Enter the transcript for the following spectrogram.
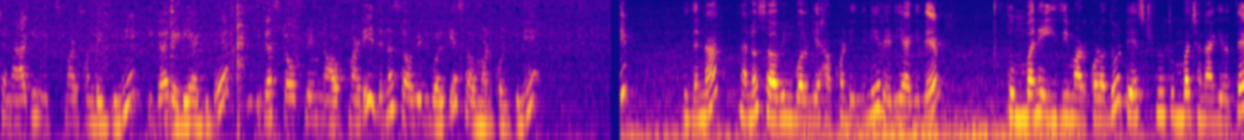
ಚೆನ್ನಾಗಿ ಮಿಕ್ಸ್ ಮಾಡ್ಕೊಂಡಿದ್ದೀನಿ. ಈಗ ರೆಡಿಯಾಗಿದೆ ಈಗ ಸ್ಟವ್ ಫ್ಲೇಮ್ನ ಆಫ್ ಮಾಡಿ ಇದನ್ನು ಸರ್ವಿಂಗ್ ಬೌಲ್ಗೆ ಸರ್ವ್ ಮಾಡ್ಕೊಳ್ತೀನಿ. ಇದನ್ನು ನಾನು ಸರ್ವಿಂಗ್ ಬೌಲ್ಗೆ ಹಾಕ್ಕೊಂಡಿದ್ದೀನಿ ರೆಡಿಯಾಗಿದೆ ತುಂಬಾ ಈಸಿ ಮಾಡ್ಕೊಳ್ಳೋದು. ಟೇಸ್ಟ್ನು ತುಂಬ ಚೆನ್ನಾಗಿರುತ್ತೆ.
